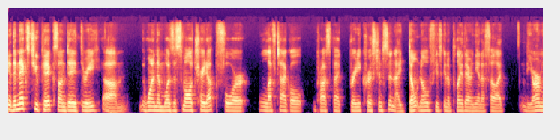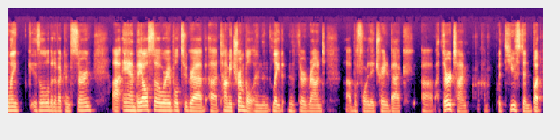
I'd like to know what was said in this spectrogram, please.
know, the next two picks on day three, um, one of them was a small trade up for left tackle prospect Brady Christensen. I don't know if he's going to play there in the NFL. I the arm length is a little bit of a concern. Uh, and they also were able to grab uh, Tommy Tremble in the late in the third round uh, before they traded back uh, a third time um, with Houston. But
